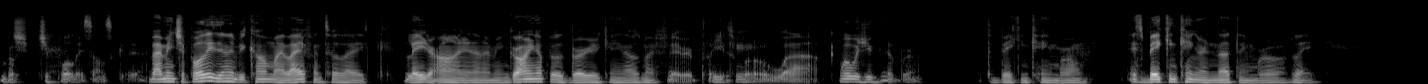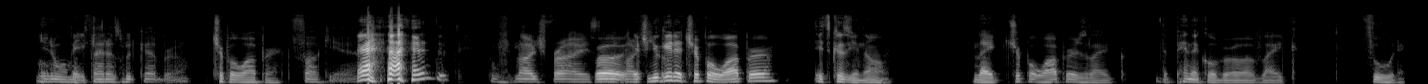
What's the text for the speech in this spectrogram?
Bro, Ch- Chipotle sounds good. but I mean, Chipotle didn't become my life until like later on. You know what I mean? Growing up, it was Burger King. That was my favorite place, bro. BK. Wow, What would you get, bro? the Bacon King, bro. It's Bacon King or nothing, bro. Like, You oh, know what my Bacon fat ass would get, bro? Triple Whopper. Fuck yeah. Large fries, and the if large you get a Coke. triple Whopper, it's because you know. Like, triple Whopper is like the pinnacle, bro, of like food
